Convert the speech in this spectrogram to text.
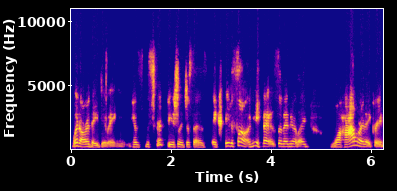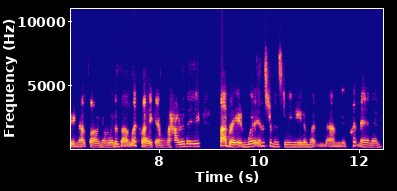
what are they doing? Because the script usually just says they create a song, you know. So then you're like, well, how are they creating that song, and what does that look like, and how do they collaborate, and what instruments do we need, and what um, equipment, and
